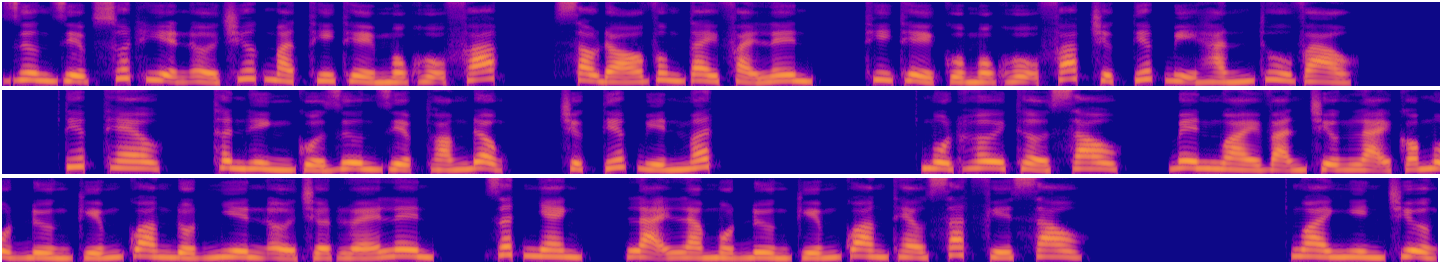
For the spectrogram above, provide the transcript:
Dương Diệp xuất hiện ở trước mặt thi thể Mộc Hộ Pháp, sau đó vung tay phải lên, thi thể của Mộc Hộ Pháp trực tiếp bị hắn thu vào. Tiếp theo, thân hình của Dương Diệp thoáng động, trực tiếp biến mất. Một hơi thở sau, bên ngoài vạn trường lại có một đường kiếm quang đột nhiên ở chợt lóe lên, rất nhanh, lại là một đường kiếm quang theo sát phía sau. Ngoài nghìn trường,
